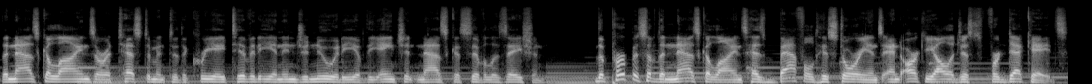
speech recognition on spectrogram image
The Nazca lines are a testament to the creativity and ingenuity of the ancient Nazca civilization. The purpose of the Nazca lines has baffled historians and archaeologists for decades.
